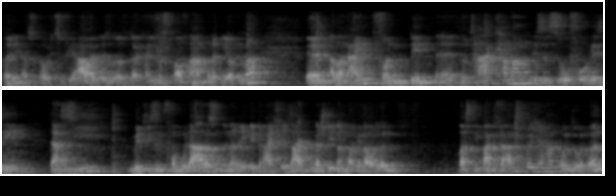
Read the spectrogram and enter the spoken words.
weil denen das, glaube ich, zu viel Arbeit ist oder da keine Lust drauf haben oder wie auch immer. Ähm, aber rein von den äh, Notarkammern ist es so vorgesehen, dass sie mit diesem Formular, das sind in der Regel drei, vier Seiten, da steht nochmal genau drin, was die Bank für Ansprüche hat und so und und.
